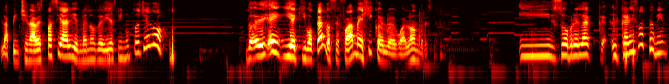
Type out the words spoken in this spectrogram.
la pinche nave espacial y en menos de diez minutos llegó. Y equivocándose, fue a México y luego a Londres. Y sobre la, el carisma también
